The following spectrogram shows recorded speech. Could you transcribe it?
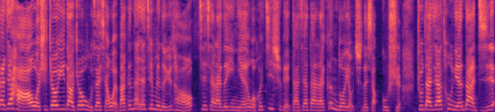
大家好，我是周一到周五在小尾巴跟大家见面的鱼头。接下来的一年，我会继续给大家带来更多有趣的小故事，祝大家兔年大吉！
